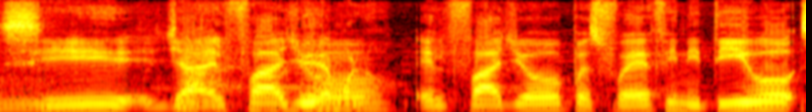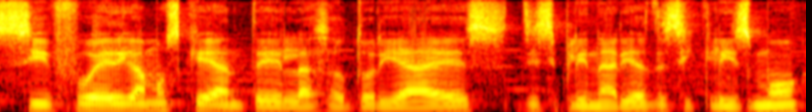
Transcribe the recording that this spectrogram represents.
Sí, ya No, el fallo, olvidémoslo. el fallo pues fue definitivo, sí fue digamos que ante las autoridades disciplinarias de ciclismo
